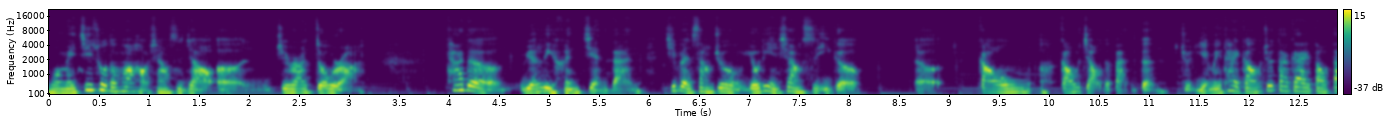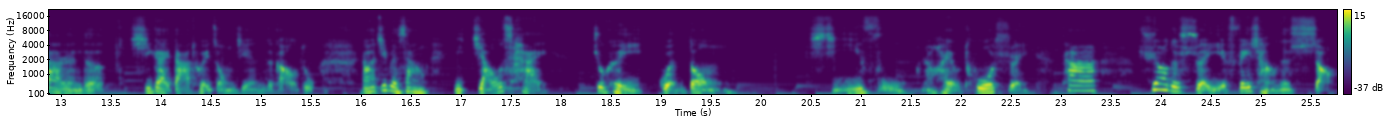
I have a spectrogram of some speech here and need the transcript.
我没记错的话，好像是叫呃 Girardora。它的原理很简单，基本上就有点像是一个呃高呃高脚的板凳，就也没太高，就大概到大人的膝盖大腿中间的高度。然后基本上你脚踩就可以滚动洗衣服，然后还有脱水，它需要的水也非常的少。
